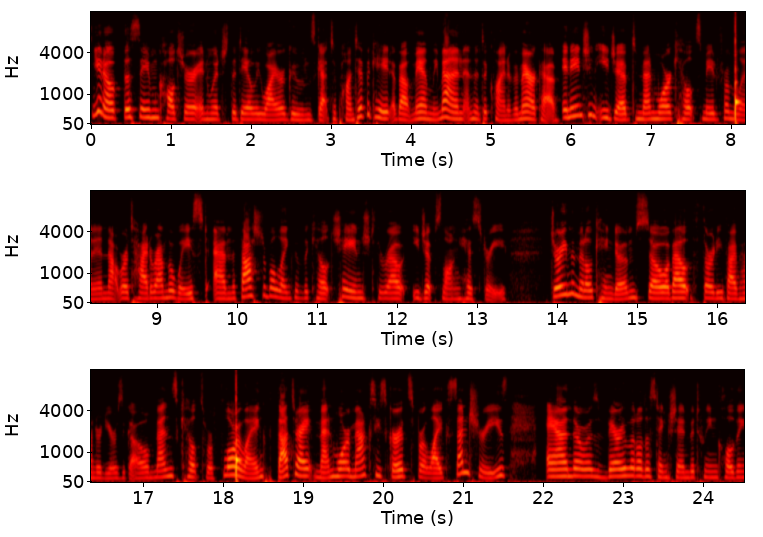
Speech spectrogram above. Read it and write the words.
you know, the same culture in which the Daily Wire goons get to pontificate about manly men and the decline of America. In ancient Egypt, men wore kilts made from linen that were tied around the waist, and the fashionable length of the kilt changed throughout Egypt's long history. During the Middle Kingdom, so about 3,500 years ago, men's kilts were floor length. That's right, men wore maxi skirts for like centuries, and there was very little distinction between clothing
